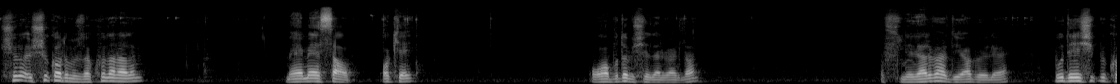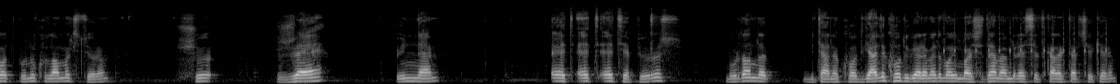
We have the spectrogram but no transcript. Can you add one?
Şunu şu kodumuzu da kullanalım. MM Sav. Okey. Oha bu da bir şeyler verdi lan. Of neler verdi ya böyle. Bu değişik bir kod. Bunu kullanmak istiyorum. Şu R ünlem et et et yapıyoruz. Buradan da bir tane kod geldi. Kodu göremedim. Oyun başladı. Hemen bir reset karakter çekelim.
